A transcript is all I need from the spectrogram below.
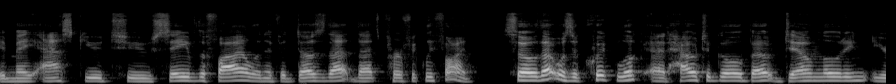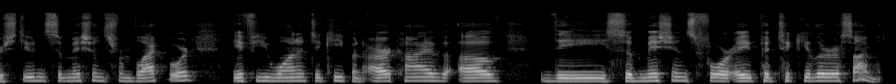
it may ask you to save the file, and if it does that, that's perfectly fine. So that was a quick look at how to go about downloading your student submissions from Blackboard if you wanted to keep an archive of the submissions for a particular assignment.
